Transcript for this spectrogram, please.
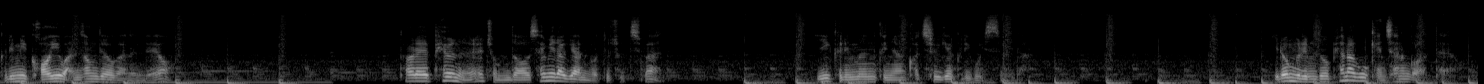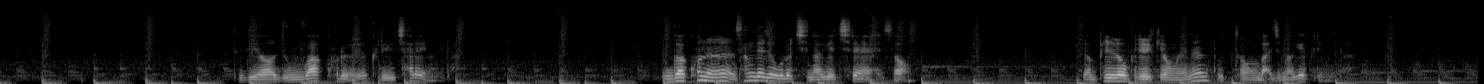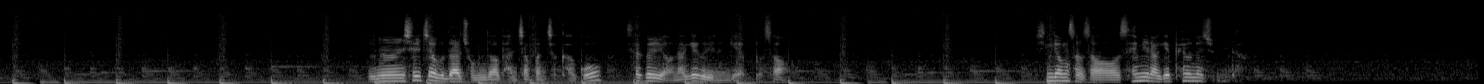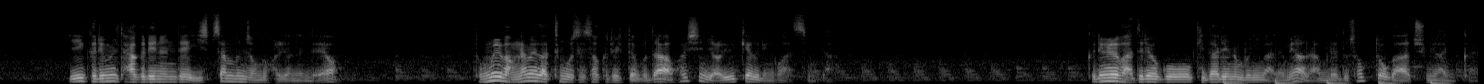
그림이 거의 완성되어 가는데요. 털의 표현을 좀 더 세밀하게 하는 것도 좋지만 이 그림은 그냥 거칠게 그리고 있습니다. 이런 그림도 편하고 괜찮은 것 같아요. 드디어 눈과 코를 그릴 차례입니다. 눈과 코는 상대적으로 진하게 칠해야 해서 연필로 그릴 경우에는 보통 마지막에 그립니다. 눈은 실제보다 좀 더 반짝반짝하고 색을 연하게 그리는 게 예뻐서 신경 써서 세밀하게 표현해 줍니다. 이 그림을 다 그리는데 23분 정도 걸렸는데요. 동물 박람회 같은 곳에서 그릴 때보다 훨씬 여유있게 그린 것 같습니다. 그림을 받으려고 기다리는 분이 많으면 아무래도 속도가 중요하니까요.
